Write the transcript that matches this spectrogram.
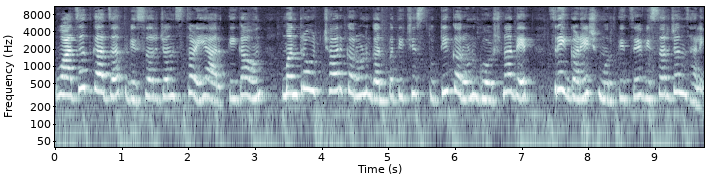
वाजत गाजत विसर्जन स्थळी आरती गाऊन मंत्रोच्चार करून गणपतीची स्तुती करून घोषणा देत श्री गणेश मूर्तीचे विसर्जन झाले.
